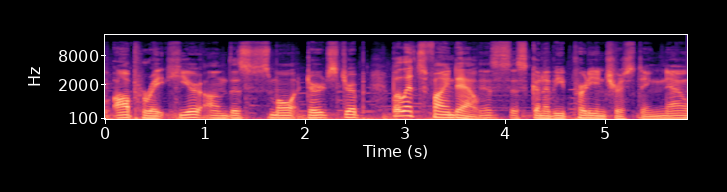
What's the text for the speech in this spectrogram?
to operate here on this small dirt strip, but let's find out. This is gonna be pretty interesting. Now,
